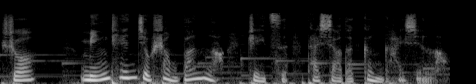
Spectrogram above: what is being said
说明天就上班了。这次他笑得更开心了。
